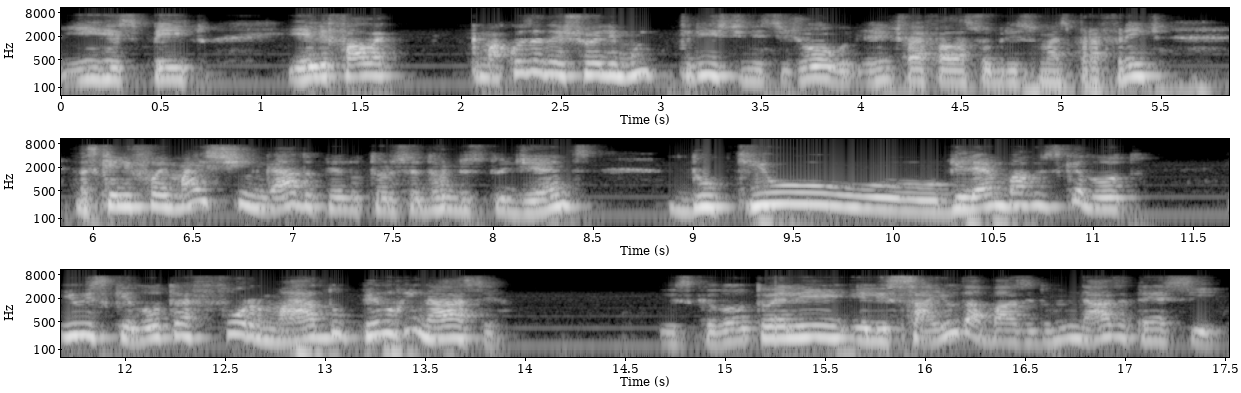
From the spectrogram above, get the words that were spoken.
em respeito. E ele fala uma coisa deixou ele muito triste nesse jogo, e a gente vai falar sobre isso mais pra frente, mas que ele foi mais xingado pelo torcedor do Estudiantes do que o Guilherme Barros Esqueloto. E o Esqueloto é formado pelo Rinácia. O Esqueloto ele, ele saiu da base do Rinácia, tem esse,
